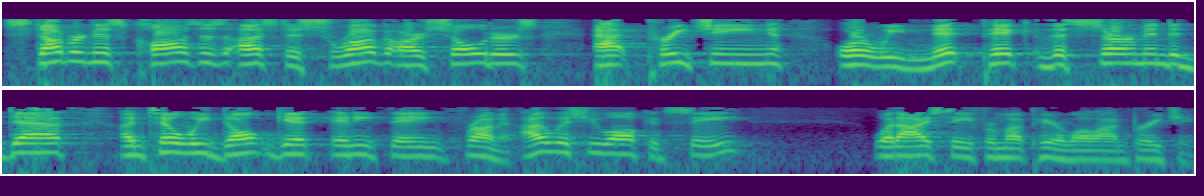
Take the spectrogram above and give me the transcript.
Stubbornness causes us to shrug our shoulders at preaching or we nitpick the sermon to death until we don't get anything from it. I wish you all could see what I see from up here while I'm preaching.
